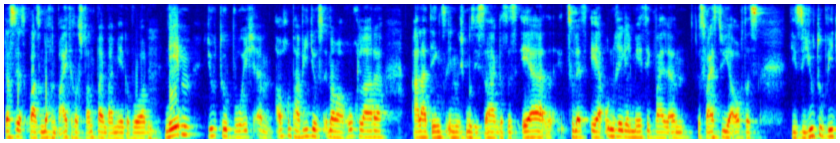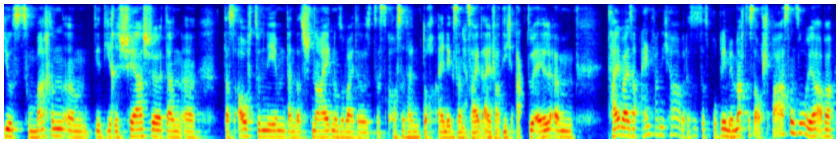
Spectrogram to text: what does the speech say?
das ist jetzt quasi noch ein weiteres Standbein bei mir geworden. Mhm. Neben YouTube, wo ich ähm, auch ein paar Videos immer mal hochlade, Allerdings, ich muss ich sagen, das ist eher zuletzt eher unregelmäßig, weil ähm, das weißt du ja auch, dass diese YouTube-Videos zu machen, ähm, die, die Recherche, dann äh, das aufzunehmen, dann das Schneiden und so weiter, das, das kostet dann doch einiges an ja. Zeit einfach, die ich aktuell ähm, teilweise einfach nicht habe. Das ist das Problem. Mir macht es auch Spaß und so, ja, aber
